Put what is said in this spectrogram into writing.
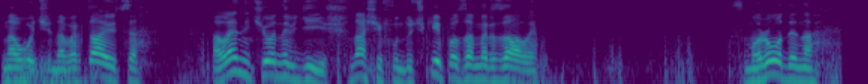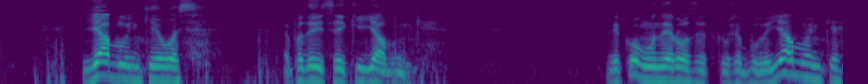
на очі навертаються. Але нічого не вдієш. Наші фундучки позамерзали. Смородина, яблуньки ось. Ви подивіться, які яблуньки. В якому вони розвитку вже були яблуньки.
